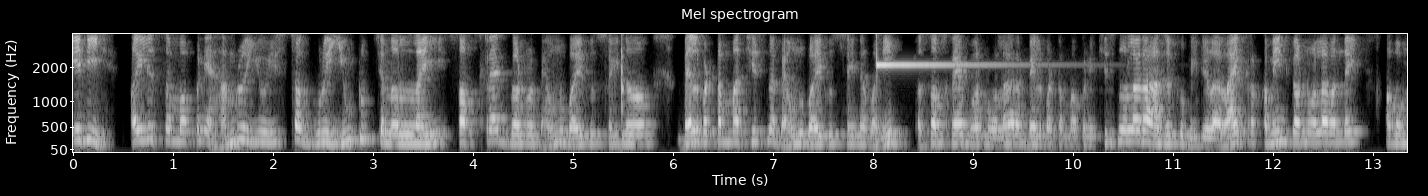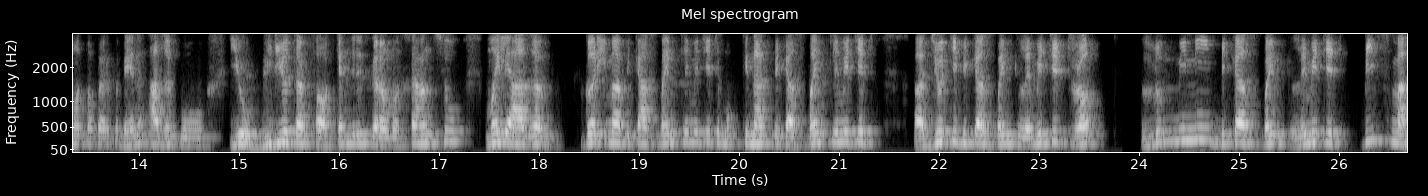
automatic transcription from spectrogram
यदि अहिलेसम्म पनि हाम्रो यो स्टक गुरु युट्युब च्यानललाई सब्सक्राइब गर्न भ्याउनु भएको छैन बेल बटनमा थिच्न भ्याउनु भएको छैन भने सब्सक्राइब गर्नुहोला र बेल बटनमा पनि थिच्नुहोला र आजको भिडियोलाई लाइक र कमेन्ट गर्नुहोला भन्दै अब म तपाईँहरूको ध्यान आजको यो भिडियोतर्फ केन्द्रित गराउन चाहन्छु। मैले आज गरिमा विकास बैङ्क लिमिटेड मुक्तिनाथ विकास बैङ्क लिमिटेड ज्योति विकास बैङ्क लिमिटेड र लुम्बिनी विकास बैङ्क लिमिटेड बिचमा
